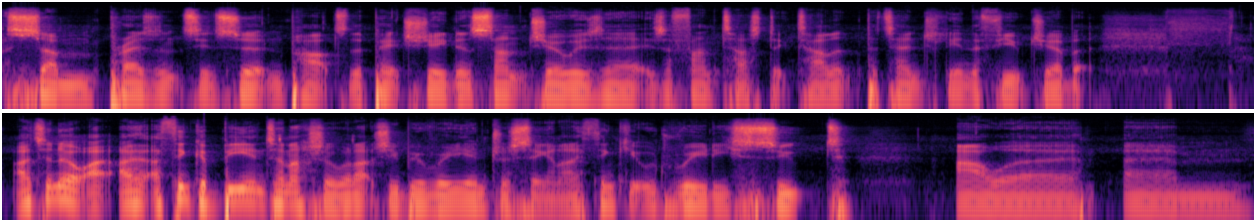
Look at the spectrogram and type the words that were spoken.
some presence in certain parts of the pitch. Jadon Sancho is a is a fantastic talent potentially in the future, but I don't know. I, I think a B international would actually be really interesting, and I think it would really suit our. Um,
